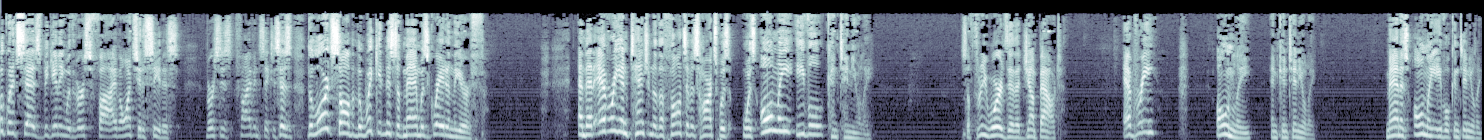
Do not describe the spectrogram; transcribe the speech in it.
Look what it says beginning with verse 5. I want you to see this. Verses 5 and 6. It says, The Lord saw that the wickedness of man was great in the earth and that every intention of the thoughts of his hearts was, was only evil continually. So three words there that jump out. Every, only, and continually. Man is only evil continually.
